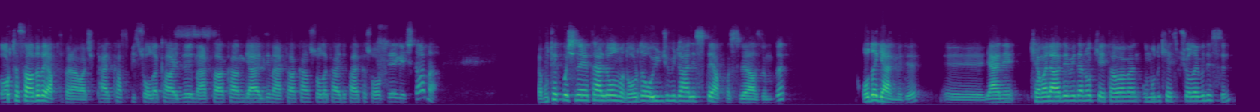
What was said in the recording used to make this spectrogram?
Orta sahada da yaptı Fenerbahçe. Pelkas bir sola kaydı. Mert Hakan geldi. Mert Hakan sola kaydı. Pelkas ortaya geçti ama ya bu tek başına yeterli olmadı. Orada oyuncu müdahalesi de yapması lazımdı. O da gelmedi. Ee, yani Kemal Ademi'den okey tamamen umudu kesmiş olabilirsin.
